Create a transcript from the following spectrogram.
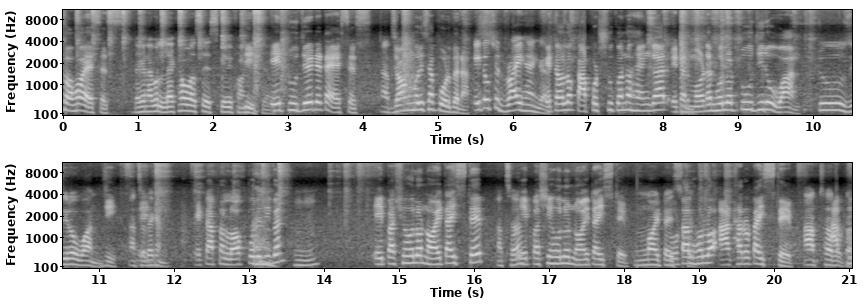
সহ এসএস দেখেন আবার লেখাও আছে SKB furniture A to Z এটা এসএস আচ্ছা। জং মরিচা পড়বে না। এটা হচ্ছে ড্রাই হ্যাঙ্গার এটা হলো কাপড় শুকানো হ্যাঙ্গার এটার মডেল হলো টু জিরো ওয়ান 201 জি আচ্ছা দেখেন। এটা আপনার লক করে দিবেন। হুম। এই পাশে হলো নয়টা স্টেপ আচ্ছা। এই পাশে হলো নয়টা স্টেপ। নয়টা টোটাল হলো আঠারোটা স্টেপ। 18টা আপনি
